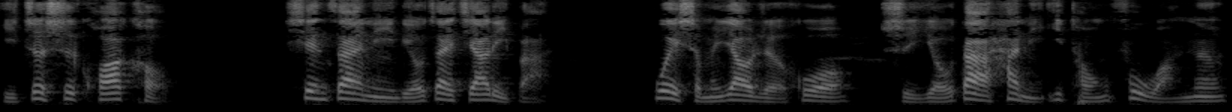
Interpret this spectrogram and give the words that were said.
以这事夸口。现在你留在家里吧。为什么要惹祸，使犹大和你一同覆亡呢？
